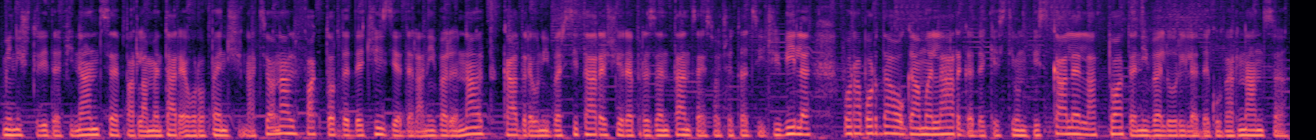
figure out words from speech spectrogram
Ministrii de finanțe, parlamentari europeni și naționali, factori de decizie de la nivel înalt, cadre universitare și reprezentanți ai societății civile vor aborda o gamă largă de chestiuni fiscale la toate nivelurile de guvernanță.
